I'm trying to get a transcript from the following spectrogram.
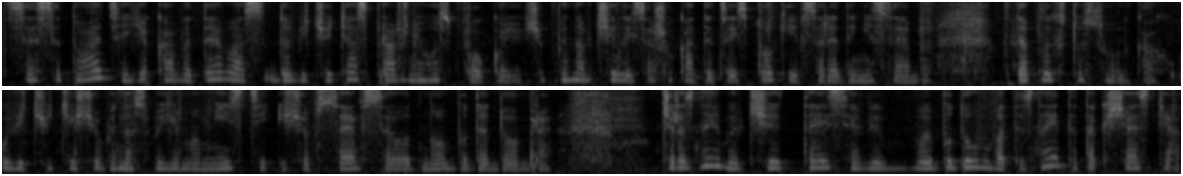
Це ситуація, яка веде вас до відчуття справжнього спокою, щоб ви навчилися шукати цей спокій всередині себе, в теплих стосунках, у відчутті, що ви на своєму місці і що все все одно буде добре. Через неї ви вчитеся вибудовувати, знаєте, так щастя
